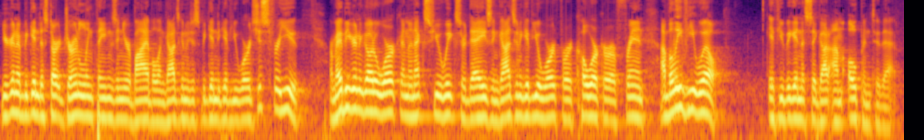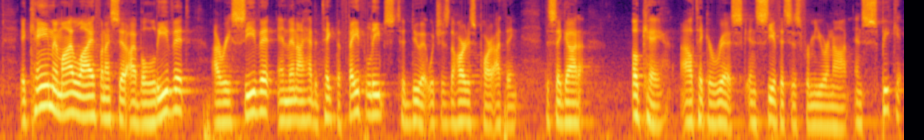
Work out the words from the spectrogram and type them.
you're going to begin to start journaling things in your Bible, and God's going to just begin to give you words just for you. Or maybe you're going to go to work in the next few weeks or days, and God's going to give you a word for a coworker or a friend. I believe He will if you begin to say, God, I'm open to that. It came in my life and I said, I believe it, I receive it, and then I had to take the faith leaps to do it, which is the hardest part, I think, to say, God, okay, I'll take a risk and see if this is from you or not, and speak it,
